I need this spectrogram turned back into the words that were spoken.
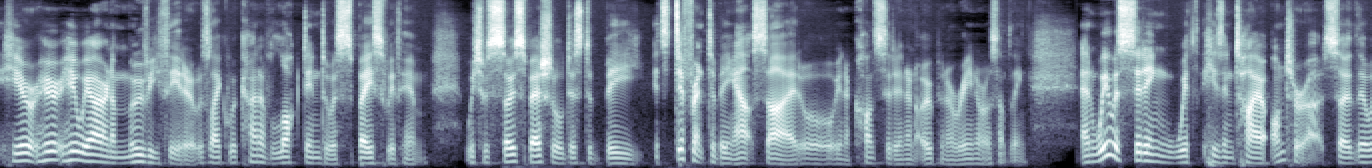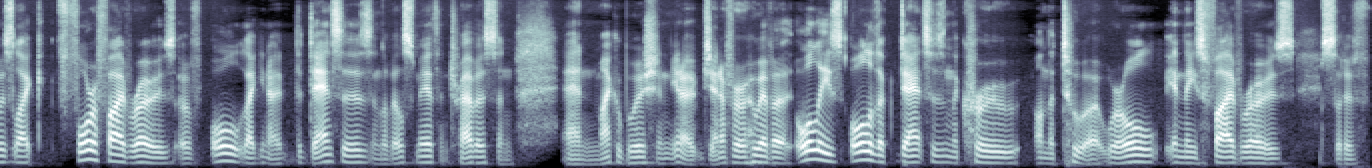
here, here, here we are in a movie theater. It was like we're kind of locked into a space with him, which was so special just to be. It's different to being outside or in a concert in an open arena or something. And we were sitting with his entire entourage. So there was like four or five rows of all, like, you know, the dancers and Lavelle Smith and Travis and, and Michael Bush and, you know, Jennifer, whoever. All these, all of the dancers and the crew on the tour were all in these five rows sort of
